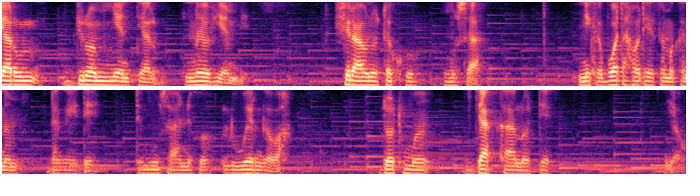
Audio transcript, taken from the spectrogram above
yarul juróom-ñeenteel neuvième bi firaaw na tëkku Moussa ni ko boo taxawtee sama kanam da ngay dee te Moussa ni ko lu wér nga wax dootuma jàkkaarloo teeg yow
